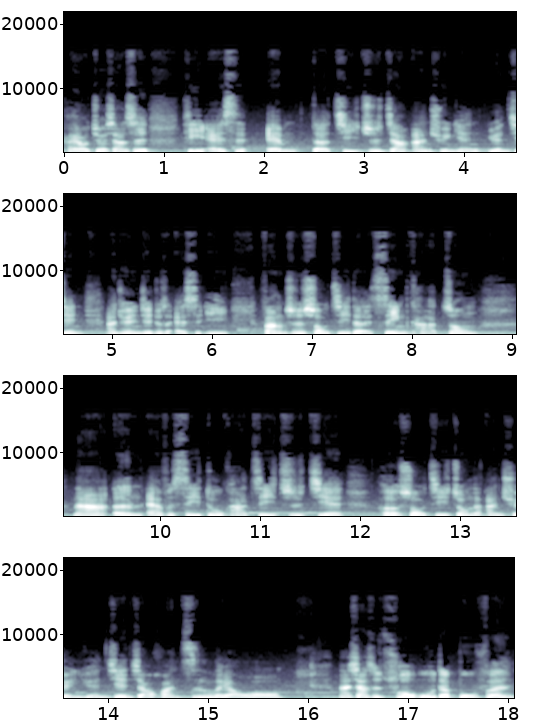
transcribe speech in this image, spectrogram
还有就像是 TSM 的机制，将安全元元件，安全元件就是 S1，放置手机的 SIM 卡中。那 NFC 读卡机直接和手机中的安全元件交换资料哦。那像是错误的部分，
